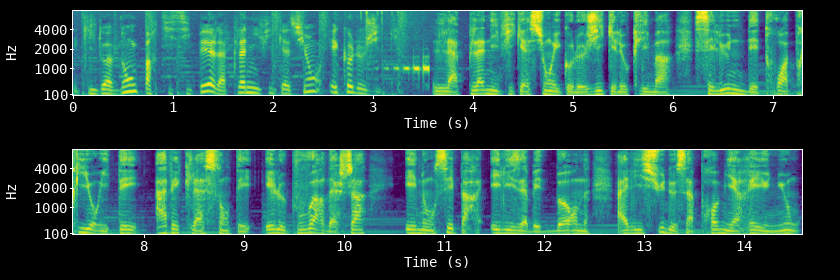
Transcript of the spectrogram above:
et qu'ils doivent donc participer à la planification écologique. La planification écologique et le climat, c'est l'une des trois priorités avec la santé et le pouvoir d'achat énoncées par Elisabeth Borne à l'issue de sa première réunion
